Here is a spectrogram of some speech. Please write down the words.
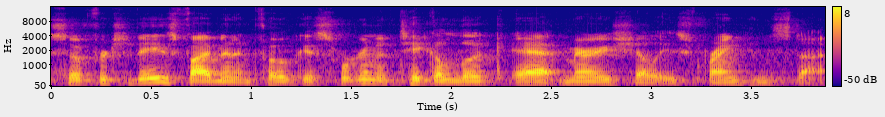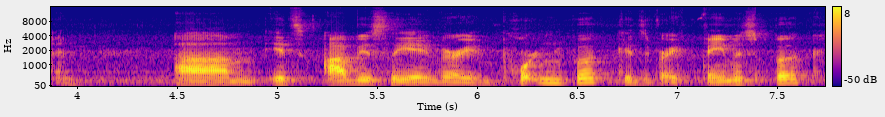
So for today's five-minute focus, we're going to take a look at Mary Shelley's Frankenstein. Um, it's obviously a very important book. It's a very famous book,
